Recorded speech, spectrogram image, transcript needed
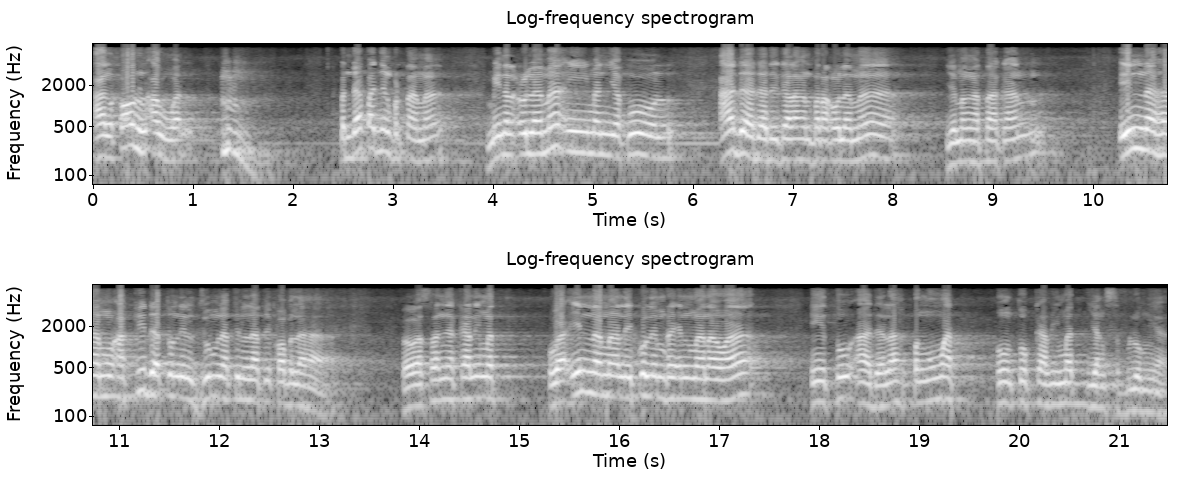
al-qaulul awal. pendapat yang pertama, minal ulama'i man yaqul ada dari kalangan para ulama yang mengatakan innaha muakkidatun lil jumlatil lati qablaha. Bahwasanya kalimat Wa inna malikul imri'in manawa itu adalah penguat untuk kalimat yang sebelumnya.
